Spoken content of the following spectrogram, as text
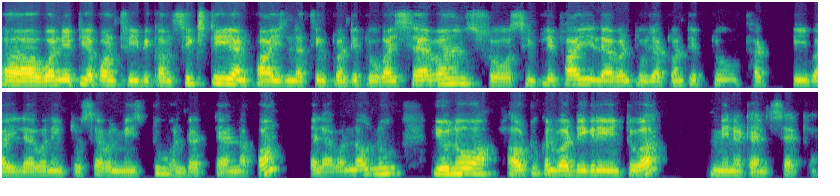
uh, 180 upon 3 becomes 60 and pi is nothing 22 by 7. So simplify 11 to 22, 30 by 11 into 7 means 210 upon 11. Now you know how to convert degree into a minute and second.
